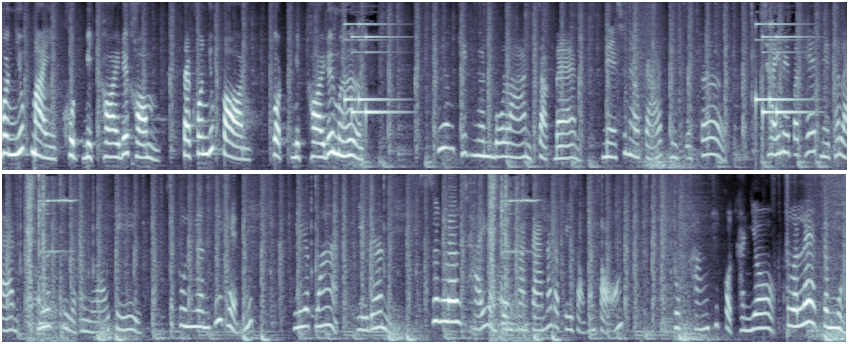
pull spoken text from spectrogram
คนยุคใหม่ขุดบิตคอยด้วยคอม แต่คนยุคก่อนกดบิตคอยด้วยมือ เครื่องคิดเงินโบราณจากแบรนด์ National Guard Register ใช้ในประเทศเนเธอร์แลนด์เมื่อเกือบ 100 ปี สกุลเงินที่เห็น เรียกว่า Gulden ซึ่งเลิกใช้อย่างเป็นทางการตั้งแต่ปี 2002 ทุกครั้งที่กดคันโยก ตัวเลขจะหมุน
